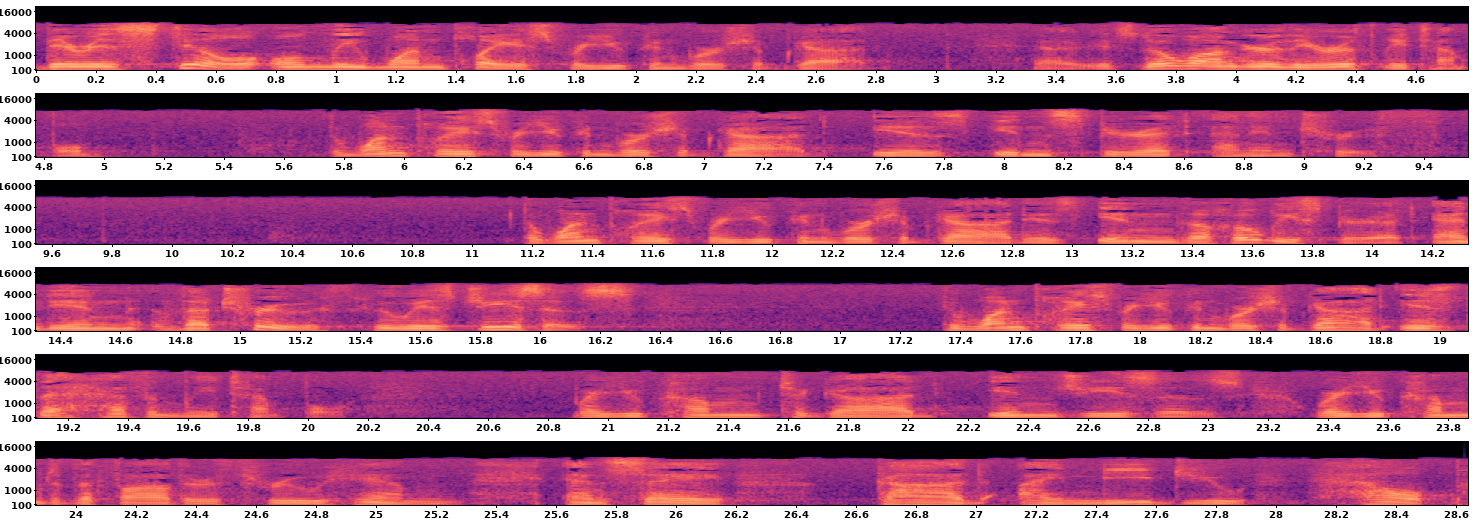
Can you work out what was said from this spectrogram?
there is still only one place where you can worship God. Now, it's no longer the earthly temple. The one place where you can worship God is in spirit and in truth. The one place where you can worship God is in the Holy Spirit and in the truth, who is Jesus. The one place where you can worship God is the heavenly temple, where you come to God in Jesus, where you come to the Father through Him and say, God, I need you. Help.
